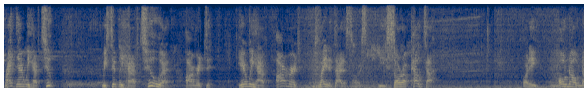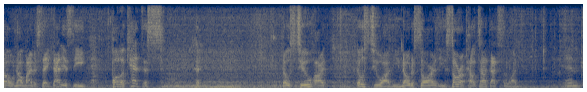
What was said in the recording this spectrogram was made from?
Right there we have two. We simply have two uh, armored. Here we have armored plated dinosaurs, the Sauropelta. Or the oh no no no my mistake. That is the Polacanthus. Those two are those two are the Nodosaur, the Sauropelta, that's the one. And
